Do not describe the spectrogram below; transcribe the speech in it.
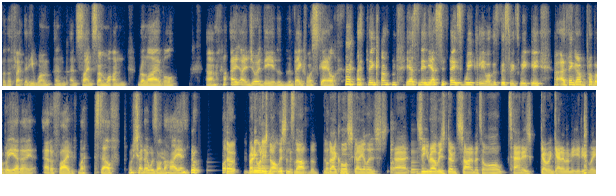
for the fact that he won't and and sign someone reliable. Um, I, I, enjoyed the the, the Weghorst scale. I think I'm yes in yesterday's weekly or this this week's weekly. I think I'm probably at a at a five myself, which I know was on the high end so, for anyone who's not listened to that, the, the Weghorst scale is uh, zero is don't sign him at all. Ten is go and get him immediately.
